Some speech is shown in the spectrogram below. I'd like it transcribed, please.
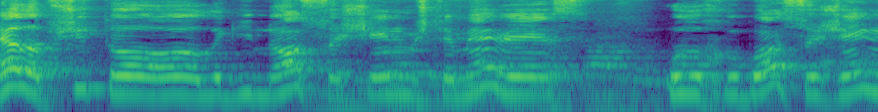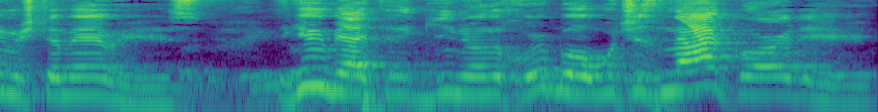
אלא פשיטו לגינוסו שאינו משתמרס ולחובוסו שאינו משתמרס. They give me back to the gino and the churbo, which is not guarded.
